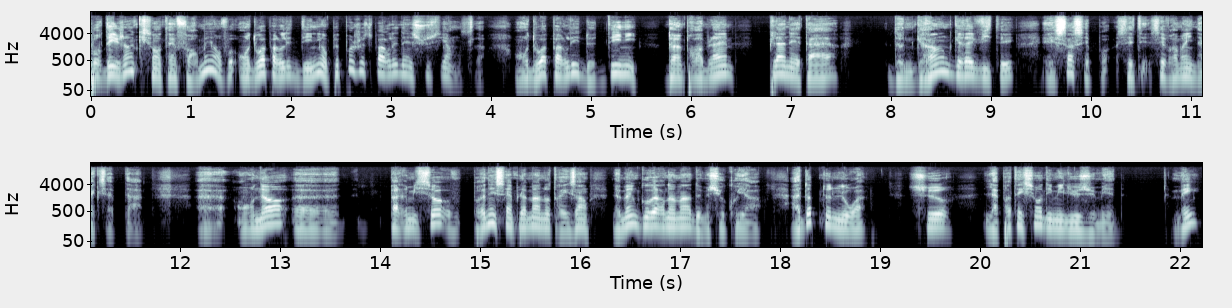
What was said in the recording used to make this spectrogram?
Pour des gens qui sont informés, on, doit parler de déni. On ne peut pas juste parler d'insouciance. là. On doit parler de déni, d'un problème planétaire, d'une grande gravité. Et ça, c'est vraiment inacceptable. Euh, on a, euh, parmi ça, vous prenez simplement un autre exemple. Le même gouvernement de M. Couillard adopte une loi sur la protection des milieux humides. Mais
